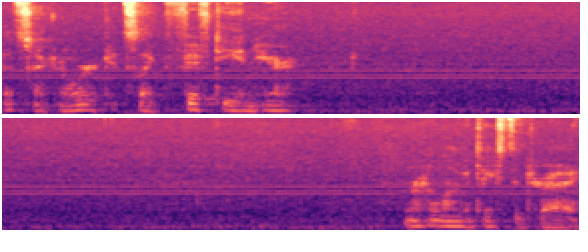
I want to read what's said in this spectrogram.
that's not going to work. It's like 50 in here. I wonder how long it takes to dry.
